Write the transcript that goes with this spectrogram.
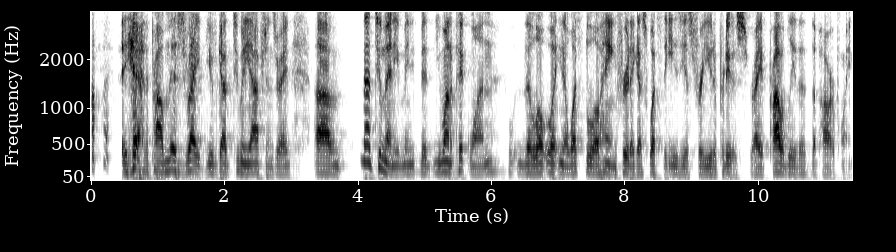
Yeah, the problem is right. You've got too many options, right? Um, not too many, but you want to pick one. The low, what you know, what's the low-hanging fruit? I guess what's the easiest for you to produce, right? Probably the the PowerPoint,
